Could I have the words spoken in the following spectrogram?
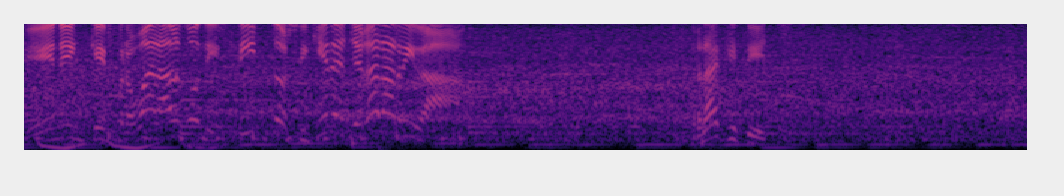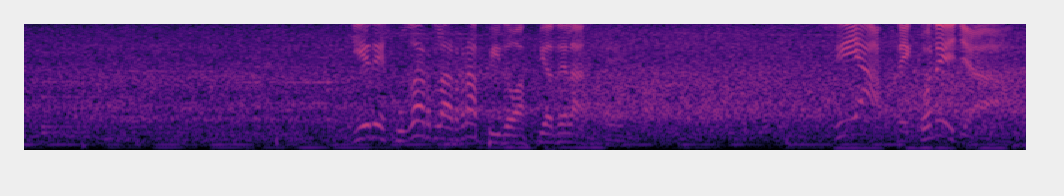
Tienen que probar algo distinto si quieren llegar arriba. Rakitic. Quiere jugarla rápido hacia adelante. Se hace con ella.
